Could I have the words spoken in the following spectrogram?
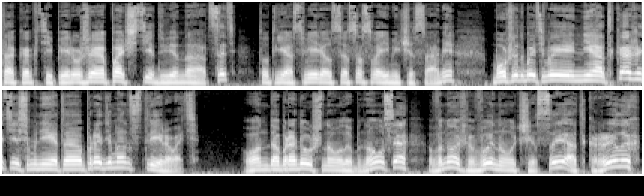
Так как теперь уже почти двенадцать, тут я сверился со своими часами, может быть, вы не откажетесь мне это продемонстрировать?» Он добродушно улыбнулся, вновь вынул часы, открыл их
